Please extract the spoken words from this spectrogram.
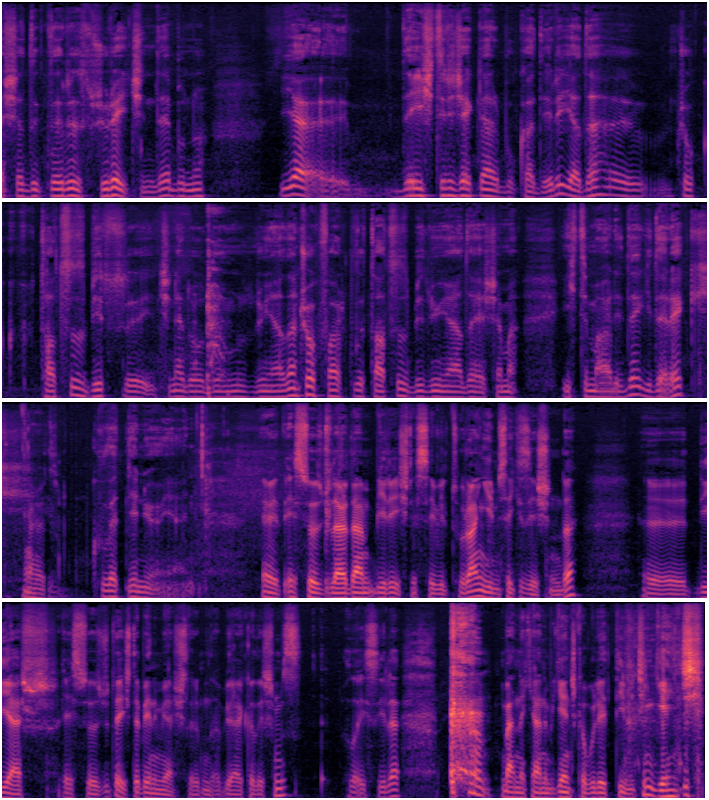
yaşadıkları süre içinde bunu ya e, değiştirecekler bu kaderi ya da e, çok tatsız bir içine doğduğumuz dünyadan çok farklı tatsız bir dünyada yaşama ihtimali de giderek evet. kuvvetleniyor yani. Evet eş sözcülerden biri işte Sevil Turan 28 yaşında. Ee, diğer eş sözcü de işte benim yaşlarımda bir arkadaşımız. Dolayısıyla ben de kendimi genç kabul ettiğim için genç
